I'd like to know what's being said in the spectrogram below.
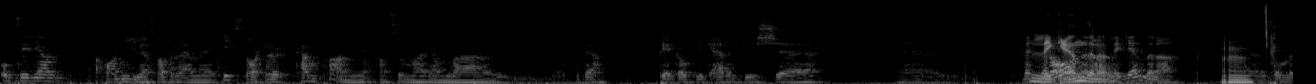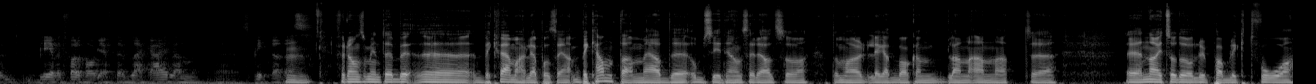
Obsidian har nyligen startat en eh, Kickstarter-kampanj. Alltså de här gamla, vad ska man säga, peka och klicka-äventyrs... Eh, eh, veteranerna, Legenderna. Legenderna. Mm. Eh, som blev ett företag efter Black Island eh, splittrades. Mm. För de som inte är be, eh, bekväma, höll jag på att säga, bekanta med eh, Obsidian så är det alltså, de har legat bakom bland annat eh, eh, Knights of the Old Republic 2,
